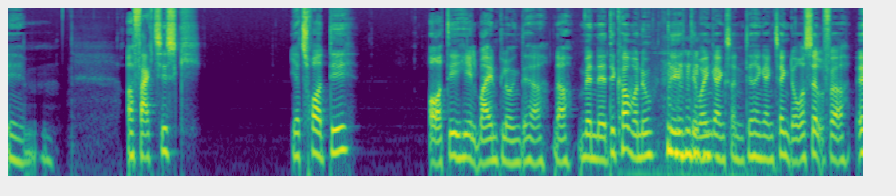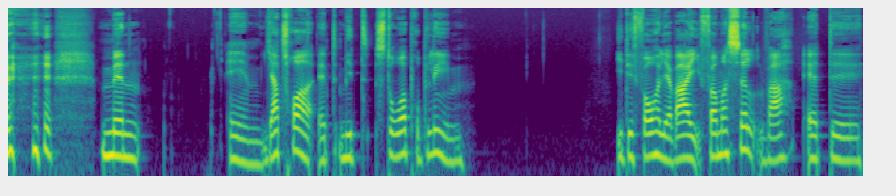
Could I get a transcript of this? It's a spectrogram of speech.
Øhm, og faktisk, jeg tror det, og det er helt mindblowing det her, Nå, men øh, det kommer nu, det, det var ikke engang sådan, det havde jeg ikke engang tænkt over selv før. men øhm, jeg tror, at mit store problem i det forhold, jeg var i for mig selv, var, at, øh,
